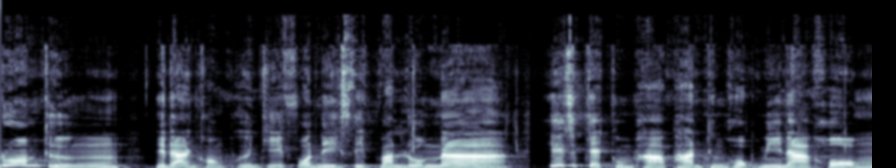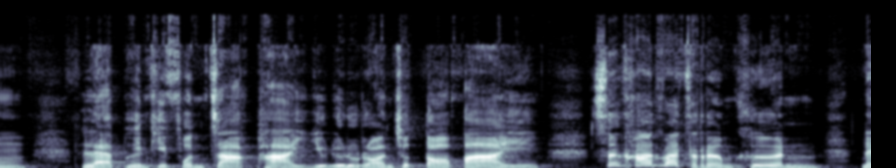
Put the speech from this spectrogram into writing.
รวมถึงในด้านของพื้นที่ฝนอีก 10 วันล่วงหน้า 27 กุมภาพันธ์ถึง 6 มีนาคม และพื้นที่ฝนจากพายุฤดูร้อนชุดต่อไป ซึ่งคาดว่าจะเริ่มขึ้นใน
